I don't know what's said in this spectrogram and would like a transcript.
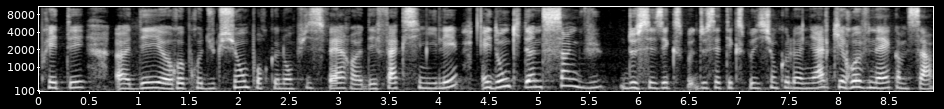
prêté euh, des euh, reproductions pour que l'on puisse faire euh, des facsimilés. Et donc, qui donne cinq vues de cette exposition coloniale qui revenait comme ça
